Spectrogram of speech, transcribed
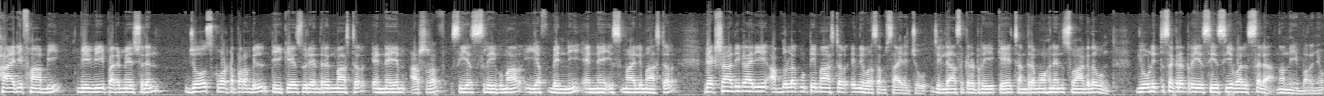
Harifabi V V Parameswaran Jose Kottaparambil T K Surendran master N A M Ashraf C S Sreekumar E F Benny N A Ismali master രക്ഷാധികാരി അബ്ദുള്ളക്കുട്ടി മാസ്റ്റർ എന്നിവർ സംസാരിച്ചു. ജില്ലാ സെക്രട്ടറി കെ ചന്ദ്രമോഹനൻ സ്വാഗതവും unit secretary C C Valsala നന്ദിയും പറഞ്ഞു.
